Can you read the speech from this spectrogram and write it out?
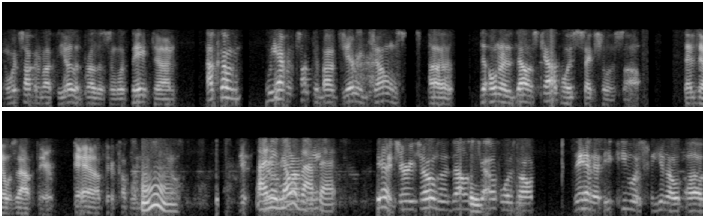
and we're talking about the other brothers and what they've done. How come we haven't talked about Jerry Jones, uh, the owner of the Dallas Cowboys, sexual assault that that was out there? They had out there a couple of months Mm. ago. I didn't know You what I about mean? that. Yeah, Jerry Jones of the Dallas Cowboys on. They had a, he, he was you know uh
